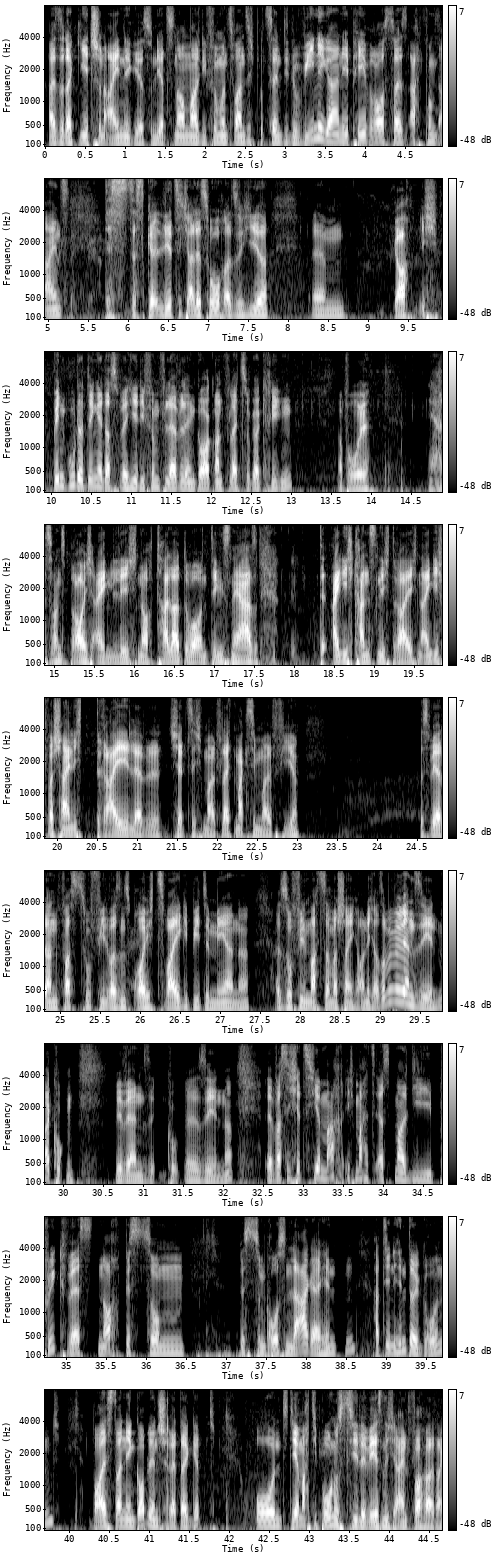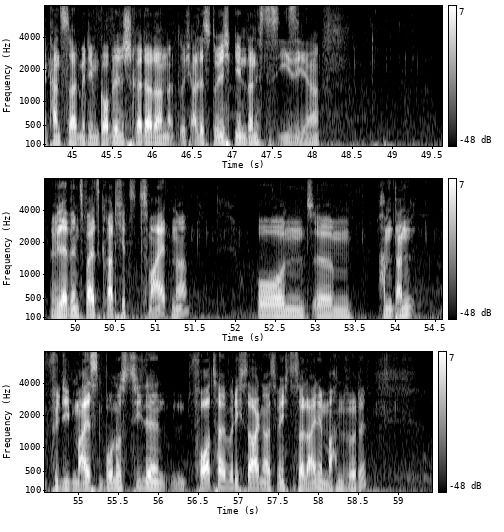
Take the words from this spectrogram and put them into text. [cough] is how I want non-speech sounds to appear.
Also da geht schon einiges. Und jetzt nochmal die 25%, die du weniger an EP brauchst, heißt 8.1. Das, das skaliert sich alles hoch. Also hier, ähm, ja, ich bin guter Dinge, dass wir hier die 5 Level in Gorgon vielleicht sogar kriegen. Obwohl, ja, sonst brauche ich eigentlich noch Talador und Dings. Naja, also, eigentlich kann es nicht reichen. Eigentlich wahrscheinlich 3 Level, schätze ich mal. Vielleicht maximal 4. Das wäre dann fast zu viel, weil sonst brauche ich zwei Gebiete mehr, ne? Also so viel macht es dann wahrscheinlich auch nicht aus. Aber wir werden sehen. Mal gucken. Wir werden se äh, sehen, ne? Äh, was ich jetzt hier mache, ich mache jetzt erstmal die Pre-Quest noch bis zum bis zum großen Lager hinten. Hat den Hintergrund, weil es dann den Goblin-Schredder gibt. Und der macht die Bonusziele wesentlich einfacher. Dann kannst du halt mit dem Goblin-Schredder dann durch alles durchgehen, dann ist das easy, ja? Wir leveln zwar jetzt gerade hier zu zweit, ne? Und ähm, haben dann für die meisten Bonusziele einen Vorteil, würde ich sagen, als wenn ich das alleine machen würde.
